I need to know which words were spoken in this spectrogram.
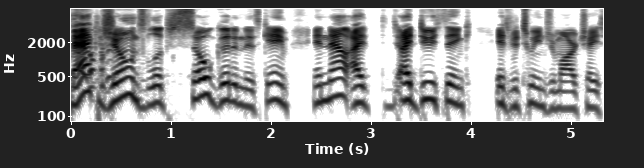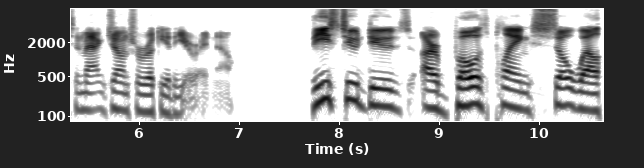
Mac Jones looked so good in this game, and now I I do think it's between Ja'Marr Chase and Mac Jones for Rookie of the Year right now. These two dudes are both playing so well.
